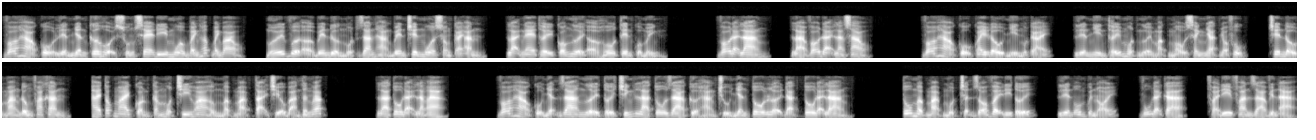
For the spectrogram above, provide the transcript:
võ hảo cổ liền nhân cơ hội xuống xe đi mua bánh hấp bánh bao, mới vừa ở bên đường một gian hàng bên trên mua xong cái ăn, lại nghe thấy có người ở hô tên của mình. Võ đại lang, là võ đại lang sao? Võ hảo cổ quay đầu nhìn một cái, liền nhìn thấy một người mặc màu xanh nhạt nhỏ phục, trên đầu mang đông pha khăn, hai tóc mai còn cắm một chi hoa hồng mập mạp tại chiều bản thân gác. Là tô đại lang a? Võ hảo cổ nhận ra người tới chính là tô ra cửa hàng chủ nhân tô lợi đạt tô đại lang. Tô mập mạp một trận gió vậy đi tới, liền ôm quyền nói, vũ đại ca, phải đi phan gia viên a?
